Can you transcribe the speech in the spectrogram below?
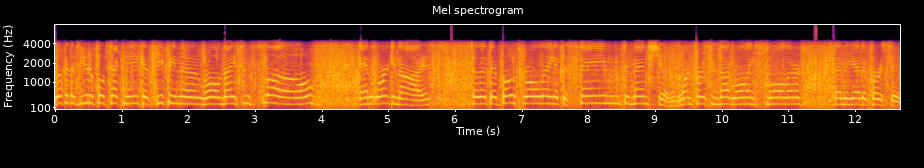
Look at the beautiful technique of keeping the roll nice and slow and organized so that they're both rolling at the same dimension. One person's not rolling smaller than the other person.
